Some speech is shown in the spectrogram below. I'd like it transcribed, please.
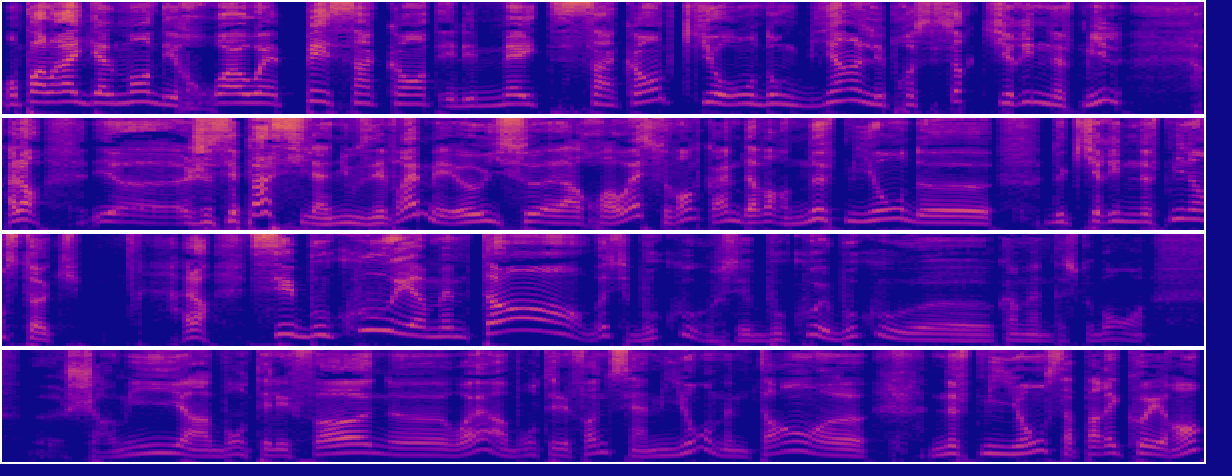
On parlera également des Huawei P50 et des Mate 50 qui auront donc bien les processeurs Kirin 9000. Alors, euh, je sais pas si la news est vraie, mais eux, se, à Huawei se vendent quand même d'avoir 9 millions de, de Kirin 9000 en stock. Alors c'est beaucoup et en même temps, ouais, c'est beaucoup, c'est beaucoup et beaucoup euh, quand même parce que bon, euh, Xiaomi un bon téléphone, euh, ouais un bon téléphone c'est un million en même temps, 9 millions ça paraît cohérent.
